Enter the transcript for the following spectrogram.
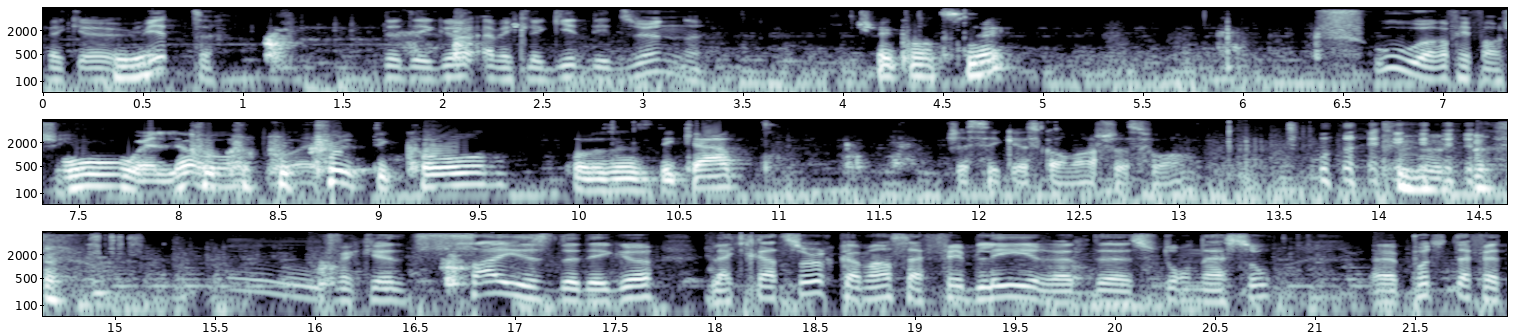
Fait que Oui. 8 de dégâts avec le guide des dunes. Je vais continuer. Ouh, Orof est fâché. Oh, cr- Critical. Pas besoin de des 4. Je sais qu'est-ce qu'on mange ce soir. Fait que 16 de dégâts. La créature commence à faiblir euh, de- sous ton assaut. Euh, pas tout à fait,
